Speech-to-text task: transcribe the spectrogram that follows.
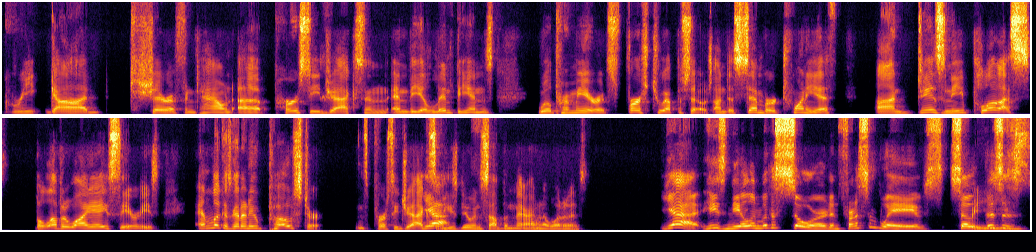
Greek god sheriff in town. Uh, Percy Jackson and the Olympians will premiere its first two episodes on December 20th on Disney Plus, beloved YA series. And look, it's got a new poster. It's Percy Jackson. Yeah. He's doing something there. I don't know what it is. Yeah, he's kneeling with a sword in front of some waves. So this is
